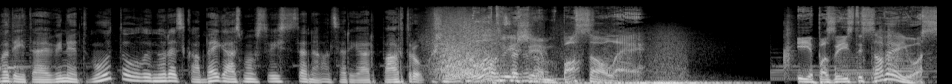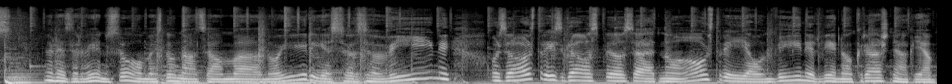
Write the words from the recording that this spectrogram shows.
vadītāju Vinetu Mutuli. Nu redz, kā beigās mums viss sanāca arī ar pārtraukušiem. Latviešiem pasaulē! Iepazīsti savējos! Reiz ar vienu soli mēs nonācām no īrijas uz Vīni. Uz Austrijas galvaspilsētu no Austrija, un Vīna ir viena no krāšņākajām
